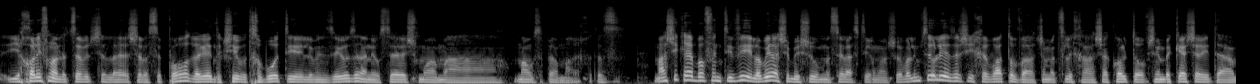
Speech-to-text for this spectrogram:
יכול לפנות לצוות של, של ה-support ולהגיד, תקשיבו, תחברו אותי לאיזה יוזר, אני רוצה לשמוע מה, מה הוא מספר במערכת. אז מה שיקרה באופן טבעי, לא בגלל שמישהו מנסה להסתיר משהו, אבל ימצאו לי איזושהי חברה טובה שמצליחה, שהכל טוב, שהם בקשר איתם,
